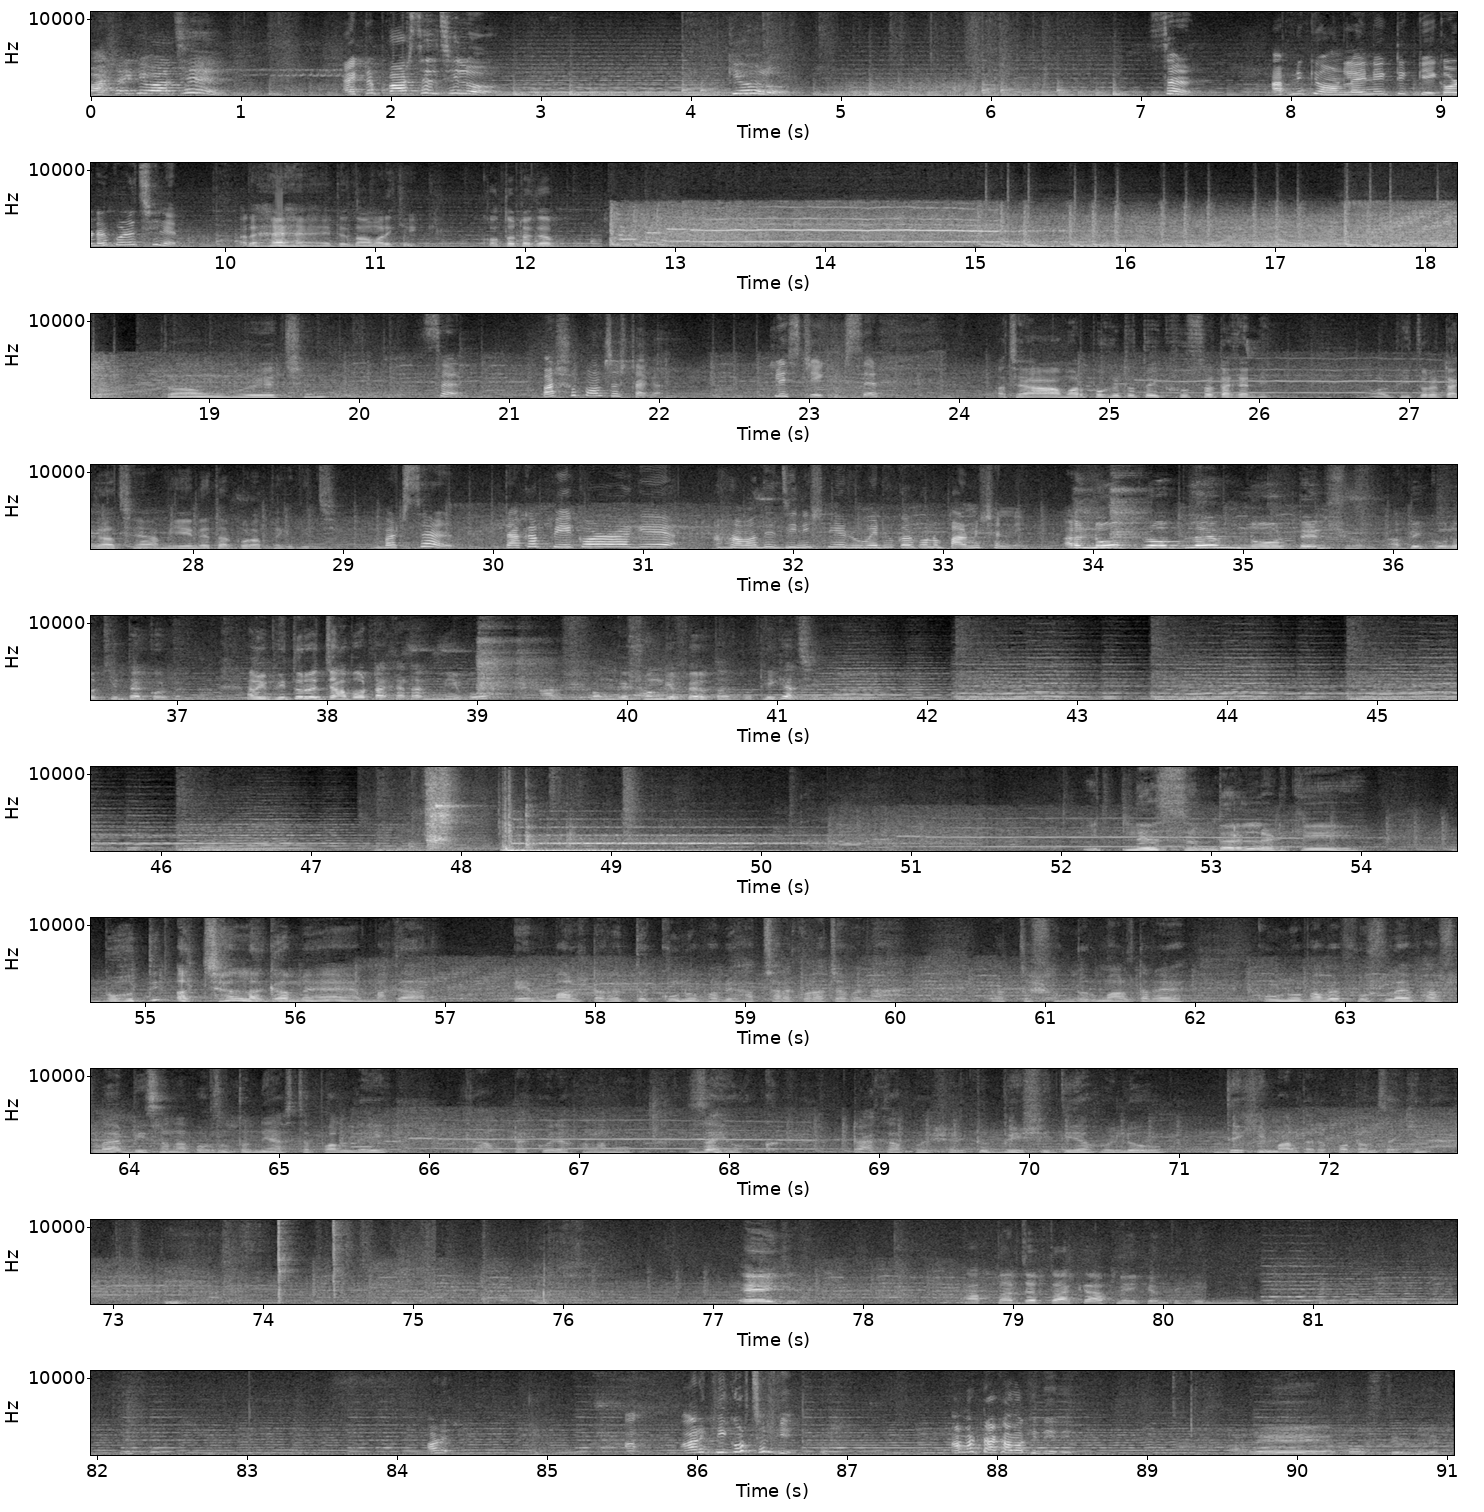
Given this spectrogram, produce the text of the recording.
বাসায় কেউ আছেন? একটা পার্সেল ছিল। কি হলো? স্যার আপনি কি অনলাইনে একটি কেক অর্ডার করেছিলেন? আরে হ্যাঁ হ্যাঁ এটা তো আমার কেক কত টাকা? দাম হয়েছে? স্যার পাঁচশো পঞ্চাশ টাকা। প্লিজ চেক ইট স্যার আচ্ছা আমার পকেটে তো এই খুচরা টাকা নেই। আমার ভিতরে টাকা আছে আমি এনে তারপর আপনাকে দিচ্ছি বাট স্যার টাকা পে করার আগে আমাদের জিনিস নিয়ে রুমে ঢোকার কোনো পারমিশন নেই আরে নো প্রবলেম নো টেনশন আপনি কোনো চিন্তা করবেন না আমি ভিতরে যাব টাকাটা নেব আর সঙ্গে সঙ্গে ফেরত আসবো ঠিক আছে इतने सुंदर लड़की বহুত আচ্ছা লাগা ম্যাম মাগার এ মালটারে তো কোনোভাবে হাতছাড়া করা যাবে না এত সুন্দর মালটারে কোনোভাবে ফুসলায় ফাসলায় বিছানা পর্যন্ত নিয়ে আসতে পারলেই কামটা করে ফেলামো যাই হোক টাকা পয়সা একটু বেশি দেওয়া হইলেও দেখি মালটারে পটন যায় কিনা এই যে আপনার যা টাকা আপনি এখান থেকে নিয়ে আরে আরে কি করছেন কি? আমার টাকা বাকি দিয়ে দিন। আরে এত অস্থির হলেন।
